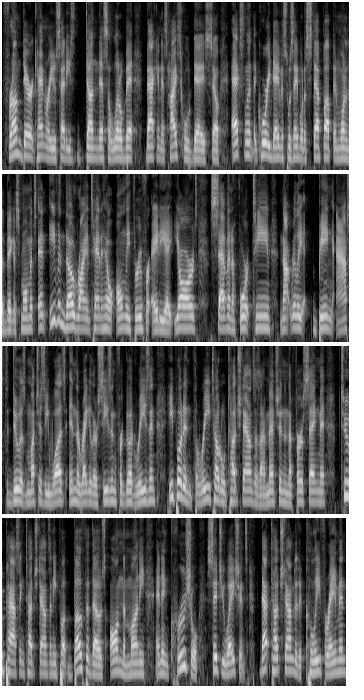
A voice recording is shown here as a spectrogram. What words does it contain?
from Derrick Henry, who said he's done this a little bit back in his high school days. So excellent that Corey Davis was able to step up in one of the biggest moments. And even though Ryan Tannehill only threw for 88 yards, 7 of 14, not really being asked to do as much as he was in the regular season season for good reason. He put in three total touchdowns, as I mentioned in the first segment, two passing touchdowns, and he put both of those on the money and in crucial situations. That touchdown to Kalif Raymond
